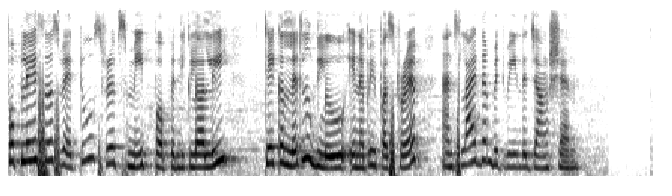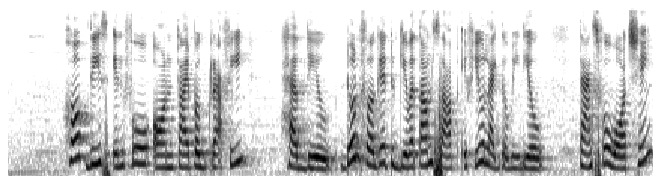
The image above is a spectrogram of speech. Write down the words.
For places where two strips meet perpendicularly, take a little glue in a paper strip and slide them between the junction. Hope these info on typography helped you. Don't forget to give a thumbs up if you like the video. Thanks for watching.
